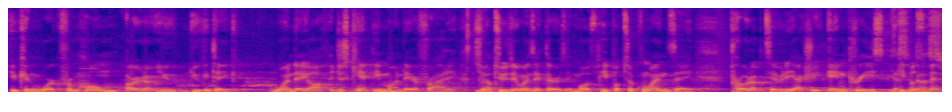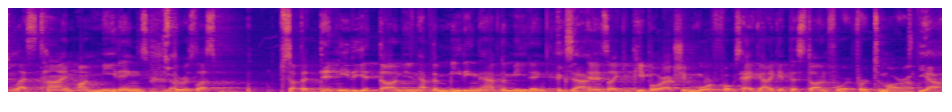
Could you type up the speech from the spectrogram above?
You can work from home, or no, you you can take one day off. It just can't be Monday or Friday. So Yep. Tuesday, Wednesday, Thursday. Most people took Wednesday. Productivity actually increased. Yes, people spent less time on meetings. Yep. There was less stuff that didn't need to get done. You didn't have the meeting to have the meeting. Exactly. And it's like people are actually more focused. Hey, got to get this done for it for tomorrow. Yeah.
